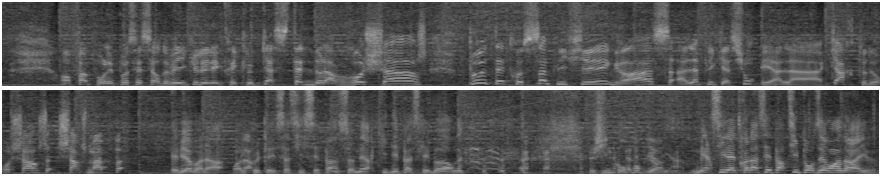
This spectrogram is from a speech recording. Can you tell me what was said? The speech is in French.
Enfin, pour les possesseurs de véhicules électriques, le casse-tête de la recharge peut être simplifié grâce à l'application et à la carte de recharge ChargeMap. Eh bien voilà, Voilà. écoutez, ça si c'est pas un sommaire qui dépasse les bornes, j'y ne comprends plus bien. rien. Merci d'être là, c'est parti pour 01 Drive.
